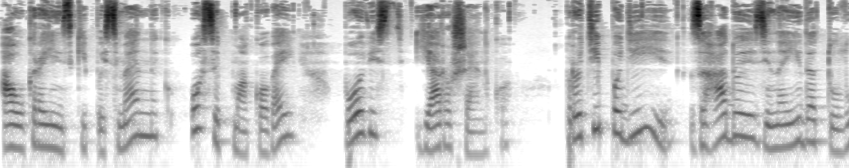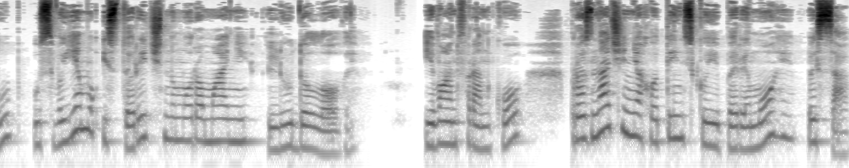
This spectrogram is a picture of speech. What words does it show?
а український письменник Осип Маковей повість Ярошенко. Про ті події згадує Зінаїда Тулуб у своєму історичному романі Людолови. Іван Франко про значення Хотинської перемоги писав,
